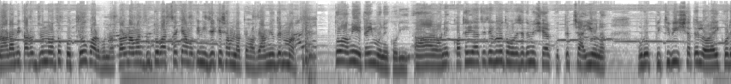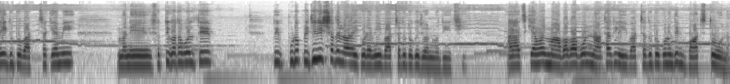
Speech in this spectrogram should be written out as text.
না, আর আমি কারোর জন্য অত করতেও পারব না, কারণ আমার দুটো বাচ্চাকে আমাকে নিজেকে সামলাতে হবে, আমি ওদের মা। তো আমি এটাই মনে করি, আর অনেক কথাই আছে যেগুলো তোমাদের সাথে আমি শেয়ার করতে চাইও না। পুরো পৃথিবীর সাথে লড়াই করে এই দুটো বাচ্চাকে আমি মানে সত্যি কথা বলতে পুরো পৃথিবীর সাথে লড়াই করে আমি এই বাচ্চা দুটোকে জন্ম দিয়েছি। আর আজকে আমার মা বাবা বোন না থাকলে এই বাচ্চা দুটো কোনোদিন বাঁচতও না।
